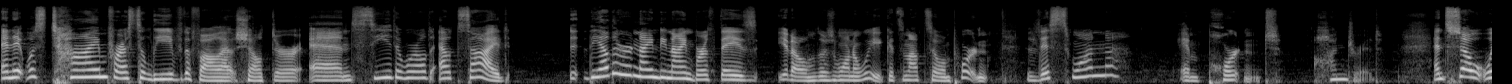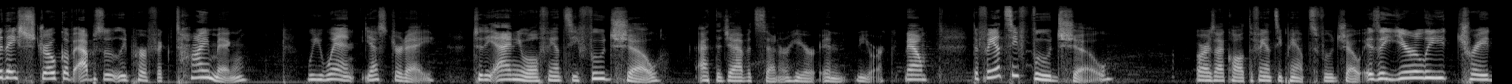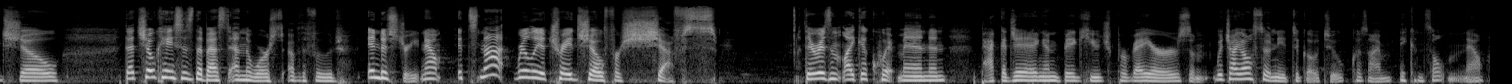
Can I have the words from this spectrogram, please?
And it was time for us to leave the fallout shelter and see the world outside. The other 99 birthdays, you know, there's one a week. It's not so important. This one, important. 100. And so, with a stroke of absolutely perfect timing, we went yesterday to the annual Fancy Food Show at the Javits Center here in New York. Now, the Fancy Food Show, or as I call it, the Fancy Pants Food Show, is a yearly trade show that showcases the best and the worst of the food industry. Now, it's not really a trade show for chefs. There isn't like equipment and packaging and big, huge purveyors, and which I also need to go to because I'm a consultant now.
